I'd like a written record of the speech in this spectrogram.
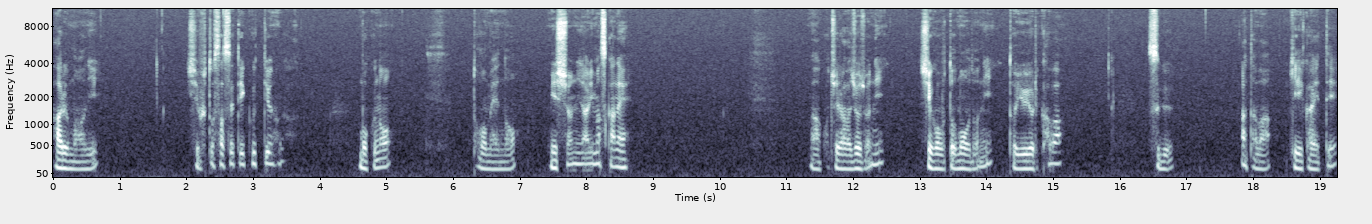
あるものにシフトさせていくっていうのが僕の当面のミッションになりますかねまあこちらは徐々に仕事モードにというよりかはすぐ頭切り替えて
